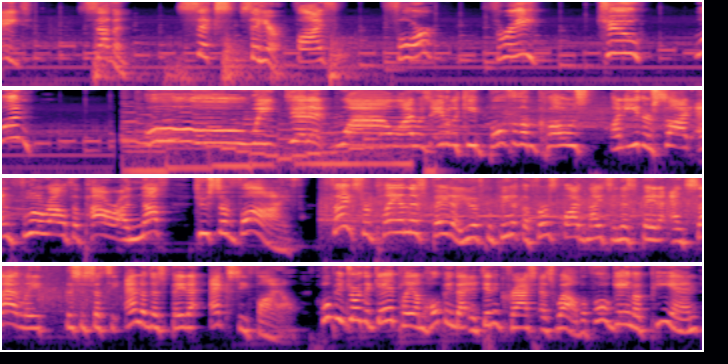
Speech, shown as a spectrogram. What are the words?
Eight. Seven. Six. Stay here. Five. Four. Three. Two. One. Oh, we did it! Wow, I was able to keep both of them closed on either side and fool around with the power enough to survive. Thanks for playing this beta. You have completed the first five nights in this beta, and sadly, this is just the end of this beta exe file. Hope you enjoyed the gameplay. I'm hoping that it didn't crash as well. The full game of PN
